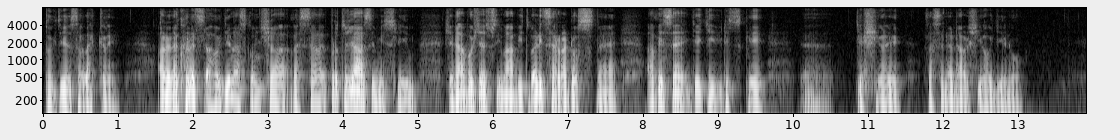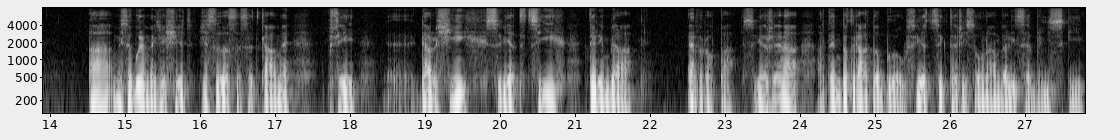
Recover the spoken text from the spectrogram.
to když se lekli. Ale nakonec ta hodina skončila veselé, protože já si myslím, že náboženství má být velice radostné, aby se děti vždycky eh, těšili zase na další hodinu. A my se budeme těšit, že se zase setkáme při eh, dalších svědcích, kterým byla Evropa svěřena a tentokrát to budou svědci, kteří jsou nám velice blízký,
